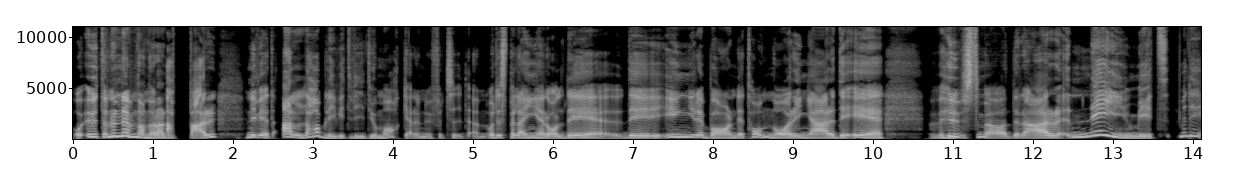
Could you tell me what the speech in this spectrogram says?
Och utan att nämna några appar, ni vet alla har blivit videomakare nu för tiden och det spelar ingen roll. Det är, det är yngre barn, det är tonåringar, det är husmödrar, name it. Men det är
